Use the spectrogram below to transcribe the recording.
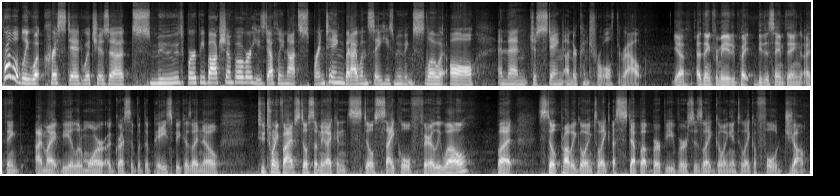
probably what Chris did, which is a smooth burpee box jump over. He's definitely not sprinting, but I wouldn't say he's moving slow at all, and then just staying under control throughout. Yeah, I think for me it'd be the same thing. I think I might be a little more aggressive with the pace because I know 225 is still something I can still cycle fairly well, but still probably going to like a step up burpee versus like going into like a full jump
